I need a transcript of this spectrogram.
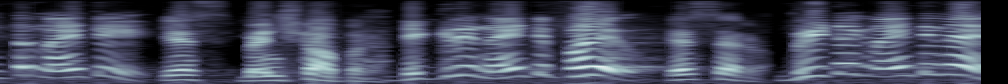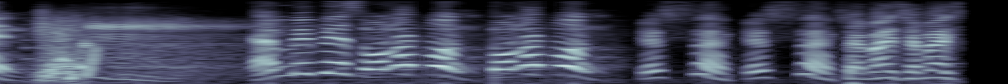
inter ninety yes bench topper degree ninety five yes sir BTech ninety nine MBBS one nought one one nought one yes sir yes sir శబాష్ శబాష్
